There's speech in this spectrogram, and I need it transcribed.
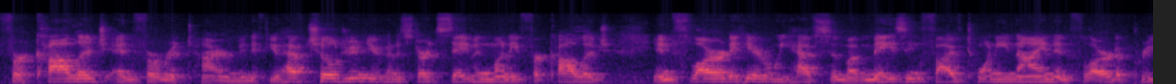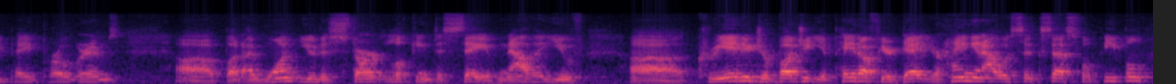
for college and for retirement. If you have children, you're going to start saving money for college. In Florida here, we have some amazing 529 and Florida prepaid programs. Uh, but I want you to start looking to save. Now that you've uh, created your budget, you paid off your debt, you're hanging out with successful people,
